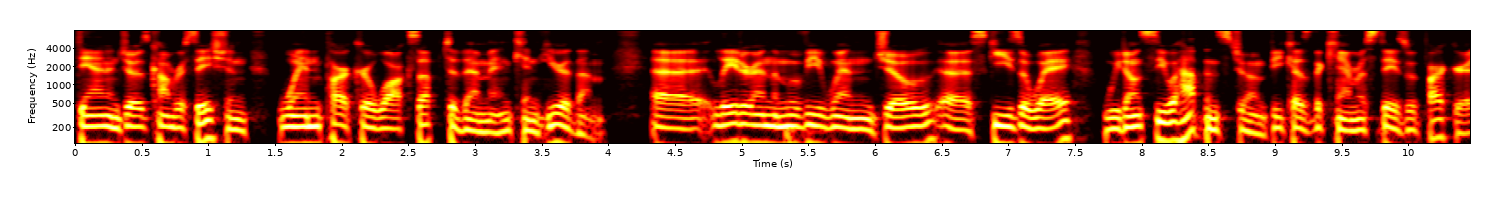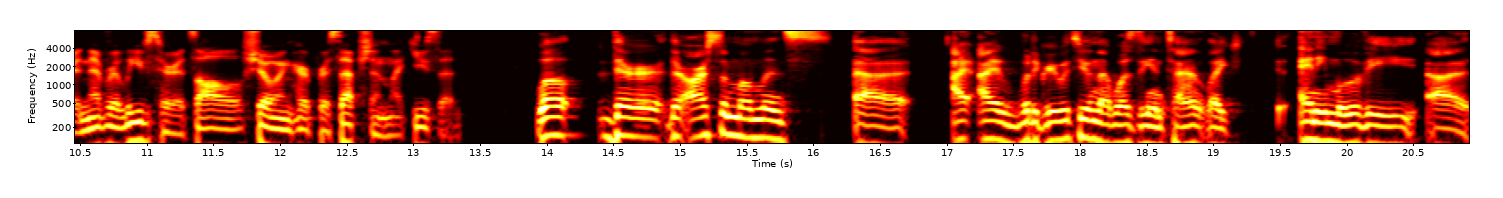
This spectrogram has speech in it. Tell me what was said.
Dan and Joe's conversation when Parker walks up to them and can hear them. Uh, later in the movie, when Joe uh, skis away, we don't see what happens to him because the camera stays with Parker. It never leaves her. It's all showing her perception, like you said. Well, there there are some moments. Uh, I I would agree with you, and that was the intent. Like any movie, uh,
